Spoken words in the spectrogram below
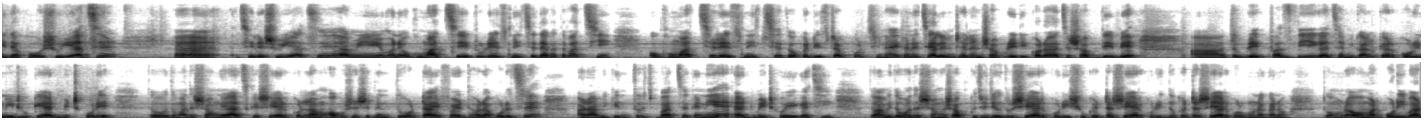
এই দেখো শুয়ে আছে। হ্যাঁ ছেলে শুয়ে আছে, আমি মানে ও ঘুমাচ্ছে, একটু রেস্ট নিচ্ছে, দেখাতে পাচ্ছি? ও ঘুমাচ্ছে রেস্ট নিচ্ছে, তো ওকে ডিস্টার্ব করছি না, এখানে চ্যালেঞ্জ ট্যালেঞ্জ সব রেডি করা আছে, সব দেবে। তো ব্রেকফাস্ট দিয়ে গেছে, আমি কালকে আর করিনি ঢুকে অ্যাডমিট করে। তো তোমাদের সঙ্গে আজকে শেয়ার করলাম। অবশেষে কিন্তু ওর টাইফয়েড ধরা পড়েছে আর আমি কিন্তু বাচ্চাকে নিয়ে অ্যাডমিট হয়ে গেছি। তো আমি তোমাদের সঙ্গে সব কিছু যেহেতু শেয়ার করি, সুখেরটা শেয়ার করি, দুঃখেরটা শেয়ার করব না কেন? তোমরাও আমার পরিবার,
